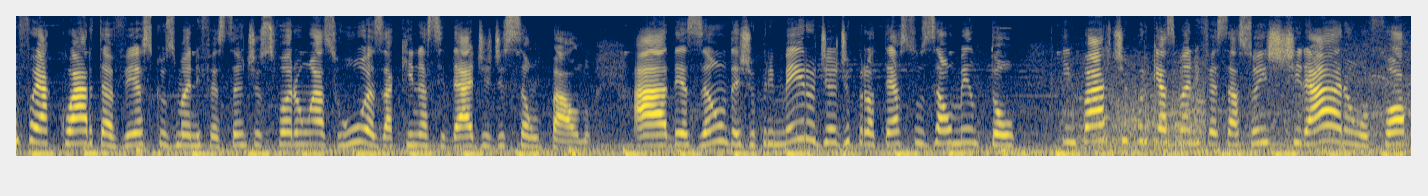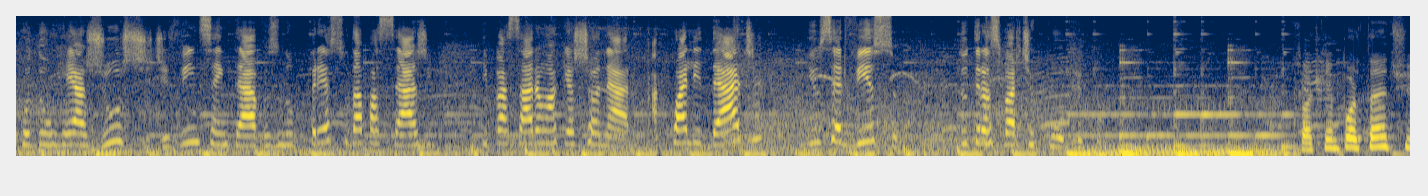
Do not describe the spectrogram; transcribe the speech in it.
foi a quarta vez que os manifestantes foram às ruas aqui na cidade de São Paulo. A adesão desde o primeiro dia de protestos aumentou, em parte porque as manifestações tiraram o foco do reajuste de 20 centavos no preço da passagem e passaram a questionar a qualidade e o serviço do transporte público. Só que é importante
